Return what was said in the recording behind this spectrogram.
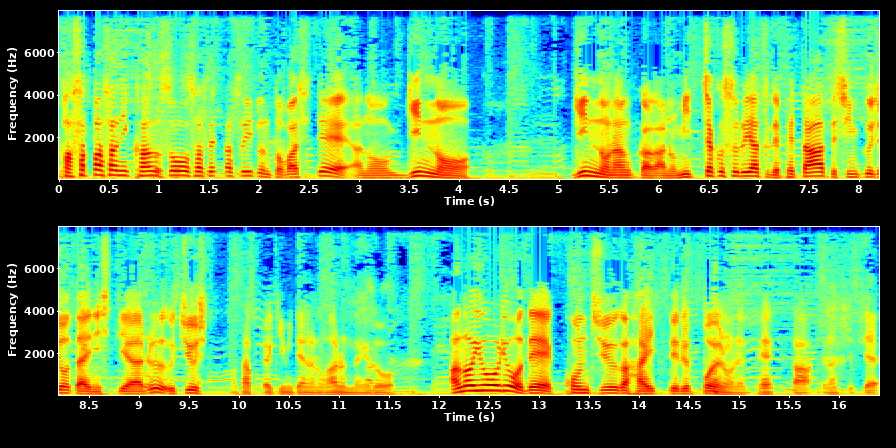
パサパサに乾燥させた水分飛ばして、あの、銀の、銀のなんか、あの、密着するやつでペターって真空状態にしてある宇宙食のたこ焼きみたいなのがあるんだけど、あの要領で昆虫が入ってるっぽいのね、ペッターってなってて。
